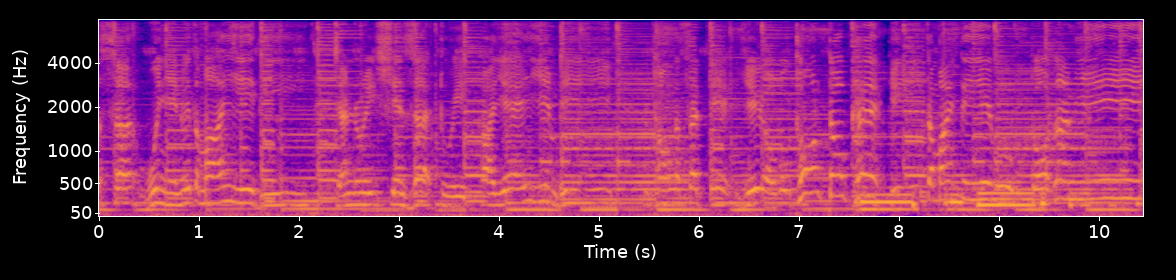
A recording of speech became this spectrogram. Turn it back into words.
ဆက်ဆက်ဝိညာဉ်တွေတမိုင်းရေးသည် generation Z တွေအရဲ့ရင်ပြီး2021ရေတော်ဘုံထွန်းတောက်ခဲ့ဒီတမိုင်းတရေဘုံတော်လှန်မည်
